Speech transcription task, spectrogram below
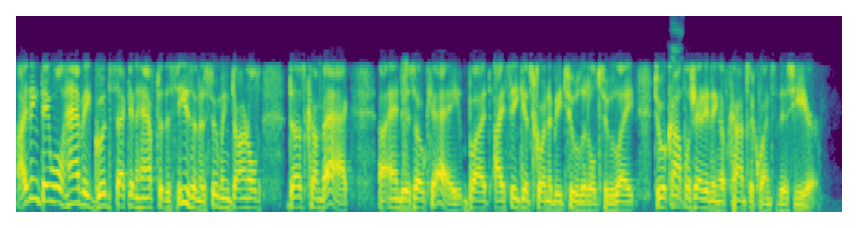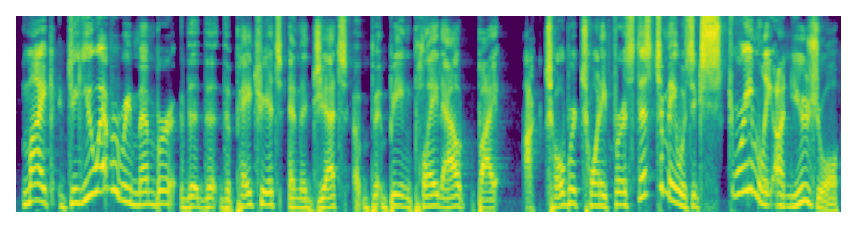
I think they will have a good second half to the season, assuming Darnold does come back uh, and is okay. But I think it's going to be too little, too late to accomplish anything of consequence this year. Mike, do you ever remember the, the, the Patriots and the Jets uh, being played out by October 21st. This to me was extremely unusual,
